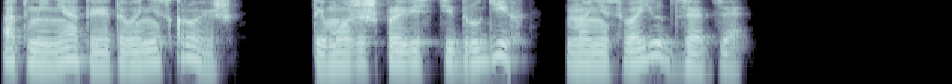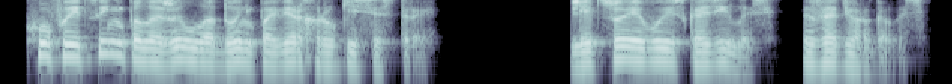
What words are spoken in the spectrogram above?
От меня ты этого не скроешь. Ты можешь провести других, но не свою дзэдзе. Ху Фэйцинь положил ладонь поверх руки сестры. Лицо его исказилось, задергалось.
